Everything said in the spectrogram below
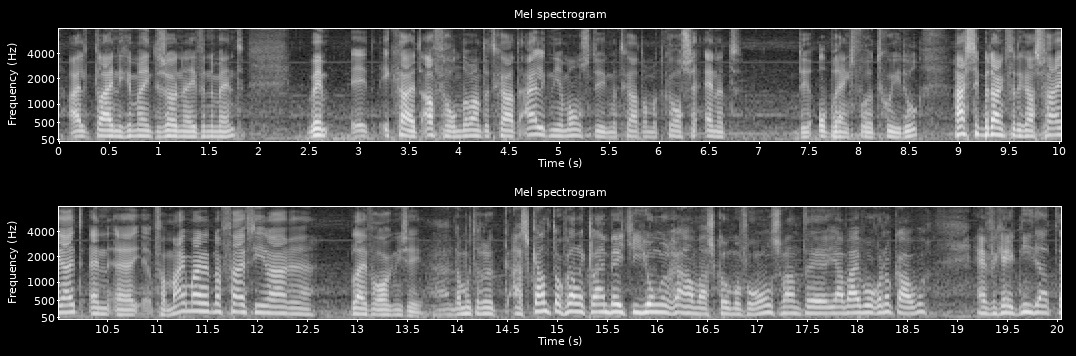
eigenlijk kleine gemeente zo'n evenement. Wim, ik ga het afronden, want het gaat eigenlijk niet om ons natuurlijk, maar het gaat om het crossen en het, de opbrengst voor het goede doel. Hartstikke bedankt voor de gastvrijheid en uh, van mij mag het nog 15 jaar uh, blijven organiseren. Ja, dan moet er als kant toch wel een klein beetje jongere aanwas komen voor ons, want uh, ja, wij worden ook ouder. En vergeet niet dat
